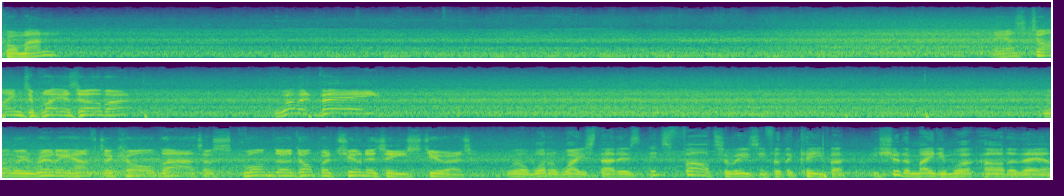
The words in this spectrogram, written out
Coman. He has time to play it over. Will it be? Well, we really have to call that a squandered opportunity, Stuart. Well, what a waste that is. It's far too easy for the keeper. He should have made him work harder there.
